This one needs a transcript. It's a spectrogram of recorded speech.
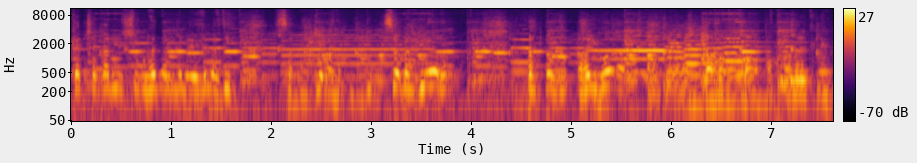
كان شغلني الشغلانه المنيله دي. سامحني يا رب سامحني يا رب. أيوه. أهو، أهو، أهو، حضرتك.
